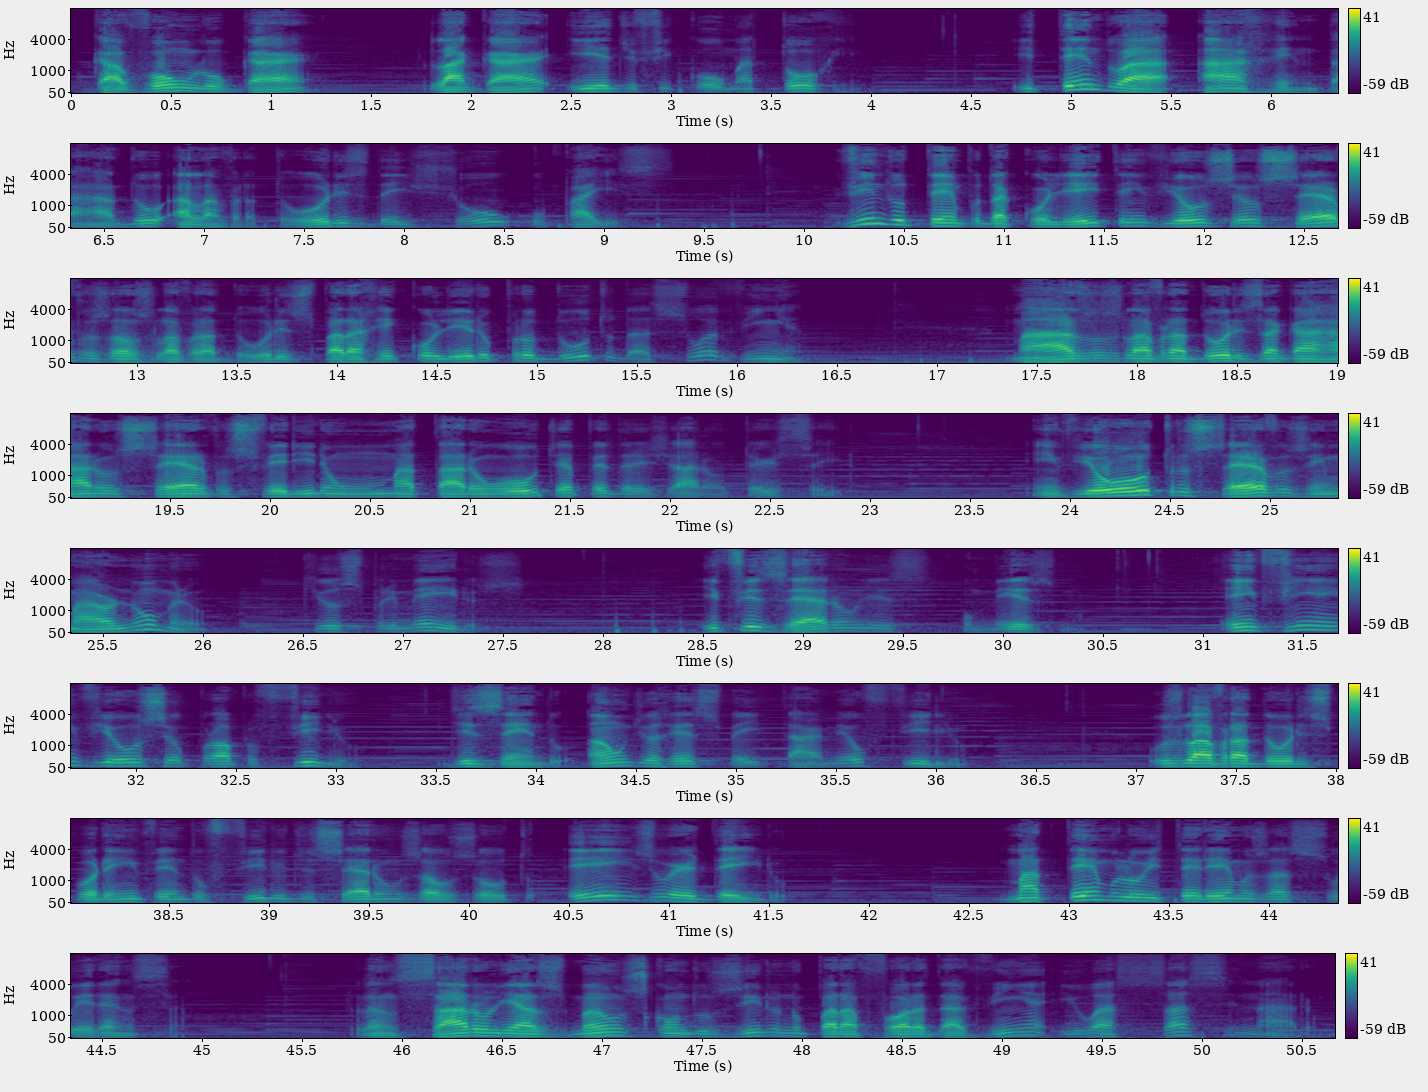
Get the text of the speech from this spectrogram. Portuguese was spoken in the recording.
cavou um lugar, lagar e edificou uma torre. E tendo-a arrendado a lavradores, deixou o país Vindo o tempo da colheita, enviou seus servos aos lavradores para recolher o produto da sua vinha. Mas os lavradores agarraram os servos, feriram um, mataram o outro e apedrejaram o terceiro. Enviou outros servos em maior número que os primeiros e fizeram-lhes o mesmo. Enfim, enviou seu próprio filho, dizendo: Hão de respeitar meu filho. Os lavradores, porém, vendo o filho, disseram uns aos outros: Eis o herdeiro, matemo-lo e teremos a sua herança. Lançaram-lhe as mãos, conduziram-no para fora da vinha e o assassinaram.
